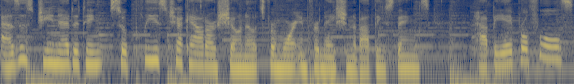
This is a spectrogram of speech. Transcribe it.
as is gene editing, so please check out our show notes for more information about these things. Happy April Fools!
